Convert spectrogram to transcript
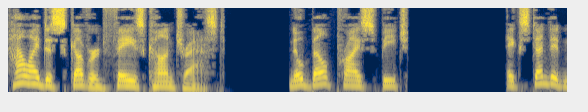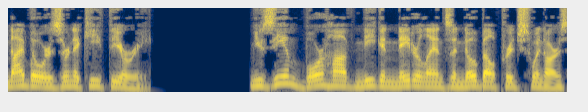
How I Discovered Phase Contrast Nobel Prize speech Extended Nijboer-Zernike theory Museum Boerhaave Negen Nederlandse Nobelprijswinnaars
